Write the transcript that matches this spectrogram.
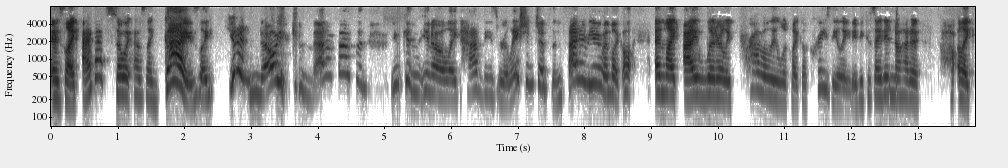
Is like i got so i was like guys like you didn't know you can manifest and you can you know like have these relationships inside of you and like oh and like i literally probably look like a crazy lady because i didn't know how to like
